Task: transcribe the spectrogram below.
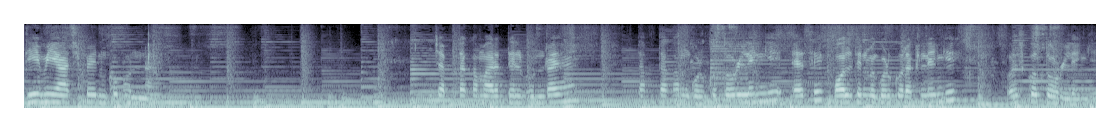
धीमी आँच पे इनको भुनना है। जब तक हमारे तिल भुन रहे हैं, तब तक हम गुड़ को तोड़ लेंगे, ऐसे पॉलिथीन में गुड़ को रख लेंगे और इसको तोड़ लेंगे।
